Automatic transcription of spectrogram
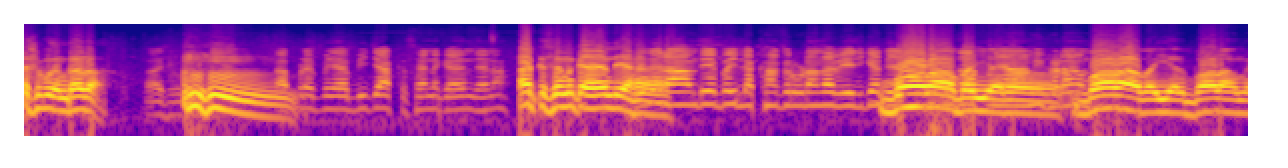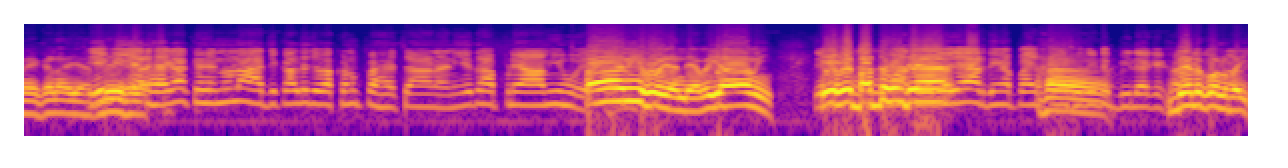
ਅਸ਼ਵਗੰਧਾ ਦਾ। ਆਪਣੇ ਪੰਜਾਬੀ ਚ ਕਹਿ ਦਿੰਦੇ ਨਾ। ਅਕਸਨ ਕਹਿੰਦੇ ਆ ਇਹਦਾ ਹਾਂ ਰਾਮਦੇਵ ਬਈ ਲੱਖਾਂ ਕਰੋੜਾਂ ਦਾ ਵੇਚ ਗਿਆ ਤੇ ਬਾਲਾ ਆਪਣੇ ਬਈ ਯਾਰ ਆਪ ਹੀ ਖੜਾ ਹੁੰਦਾ। ਬਾਲਾ ਬਈ ਯਾਰ ਬਾਲਾ ਮੈਂ ਕਹਣਾ ਯਾਰ ਇਹ ਵੀ ਦੇਖ ਯਾਰ ਹੈਗਾ ਕਿਸੇ ਨੂੰ ਨਾ ਅੱਜ ਕੱਲ ਦੇ ਜਵਾਕਾਂ ਨੂੰ ਪਹਿਚਾਣ ਆਣੀ ਇਹ ਤਾਂ ਆਪਣੇ ਆਮ ਹੀ ਹੋਇਆ ਆਮ ਹੀ ਹੋ ਜਾਂਦੇ ਆ ਬਈ ਆਮ ਹੀ। ਇਹ ਵੱਧ ਹੁੰਦੇ ਆ। 2000 ਦੀਆਂ 500 ਦੀ ਡੱਬੀ ਲੈ ਕੇ ਖਾ ਬਿਲਕੁਲ ਬਈ।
